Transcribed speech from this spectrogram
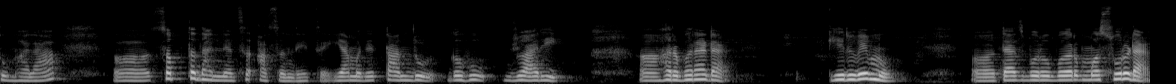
तुम्हाला सप्तधान्याचं आसन द्यायचं आहे यामध्ये तांदूळ गहू ज्वारी हरभरा डाळ हिरवे मूग त्याचबरोबर मसूर डाळ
